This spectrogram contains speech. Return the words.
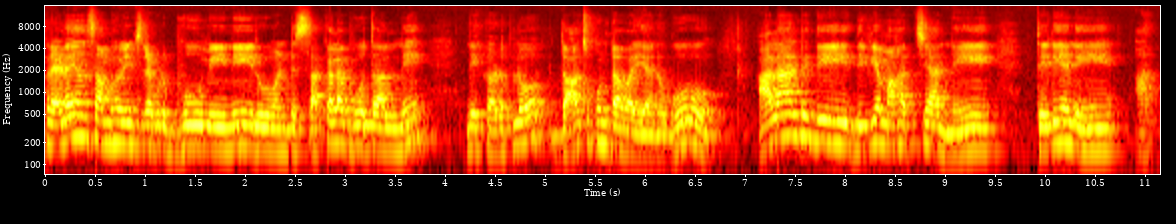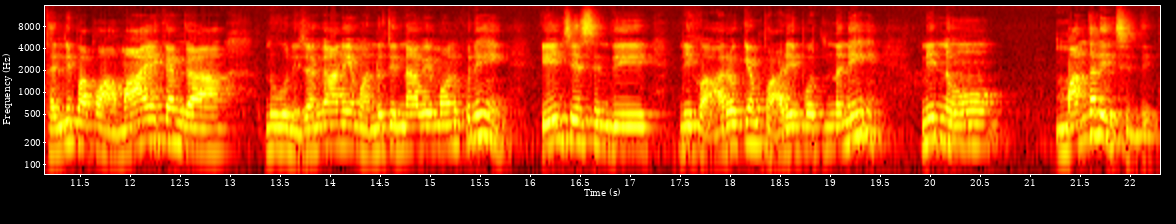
ప్రళయం సంభవించినప్పుడు భూమి నీరు వంటి సకల భూతాలని నీ కడుపులో దాచుకుంటావయ్యా నువ్వు. అలాంటిది దివ్య మహత్యాన్ని తెలియని ఆ తల్లి పాపం అమాయకంగా నువ్వు నిజంగానే మన్ను తిన్నావేమో అనుకుని ఏం చేసింది? నీకు ఆరోగ్యం పాడైపోతుందని నిన్ను మందలించింది.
